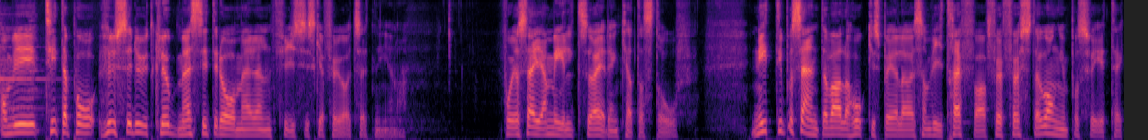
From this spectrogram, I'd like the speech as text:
Om vi tittar på hur ser det ut klubbmässigt idag med den fysiska förutsättningarna? Får jag säga milt så är det en katastrof. 90% av alla hockeyspelare som vi träffar för första gången på Swetec,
